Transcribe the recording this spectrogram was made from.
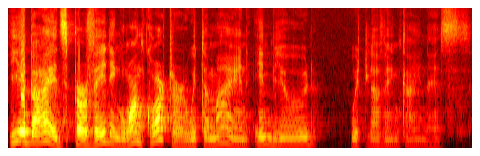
He abides, pervading one quarter with a mind imbued with loving kindness.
